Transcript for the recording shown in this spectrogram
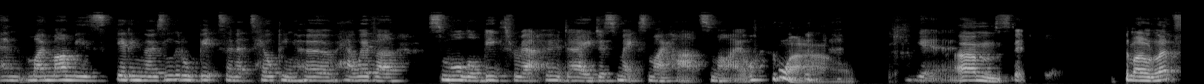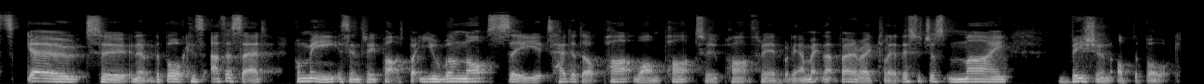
and my mum is getting those little bits and it's helping her, however small or big throughout her day, just makes my heart smile. Wow. yeah. Um Simone, let's go to you know the book is as I said, for me, it's in three parts, but you will not see it's headed up part one, part two, part three, everybody. I make that very, very clear. This is just my vision of the book.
